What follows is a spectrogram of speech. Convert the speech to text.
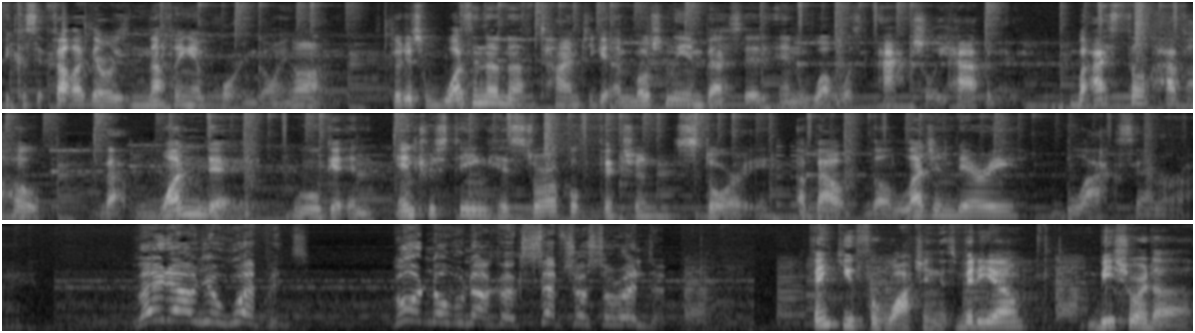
because it felt like there was nothing important going on. There just wasn't enough time to get emotionally invested in what was actually happening. But I still have hope that one day we will get an interesting historical fiction story about the legendary Black Samurai. Lay down your weapons! Lord Nobunaga accepts your surrender. Thank you for watching this video. Be sure to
